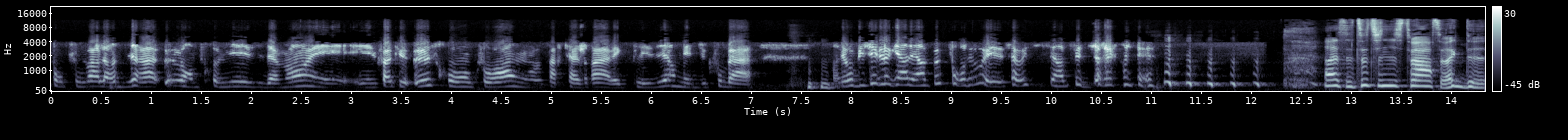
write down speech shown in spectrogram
pour pouvoir leur dire à eux en premier, évidemment. Et, une fois que eux seront au courant, on partagera avec plaisir. Mais du coup, bah, on est obligé de le garder un peu pour nous. Et ça aussi, c'est un peu dur. Ah, c'est toute une histoire. C'est vrai que de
